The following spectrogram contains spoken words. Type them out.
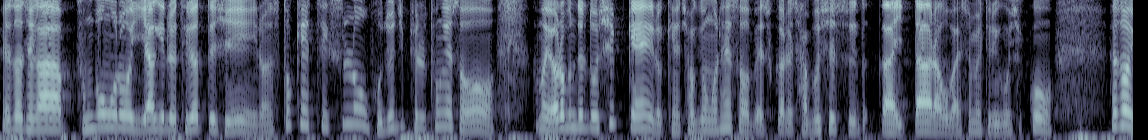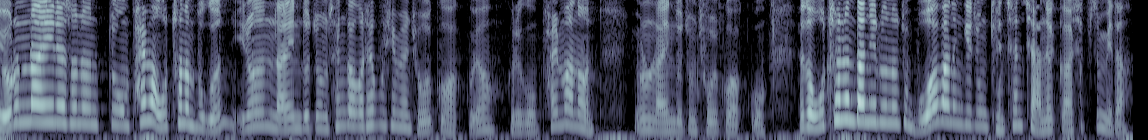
그래서 제가 분봉으로 이야기를 드렸듯이 이런 스토캐스틱 슬로우 보조 지표를 통해서 아마 여러분들도 쉽게 이렇게 적용을 해서 매수가를 잡으실 수가 있다라고 말씀을 드리고 싶고 그래서 이런 라인에서는 좀 85,000원 부근 이런 라인도 좀 생각을 해보시면 좋을 것 같고요. 그리고 8만원 이런 라인도 좀 좋을 것 같고. 그래서 5천원 단위로는 좀 모아가는 게 좀 괜찮지 않을까 싶습니다.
